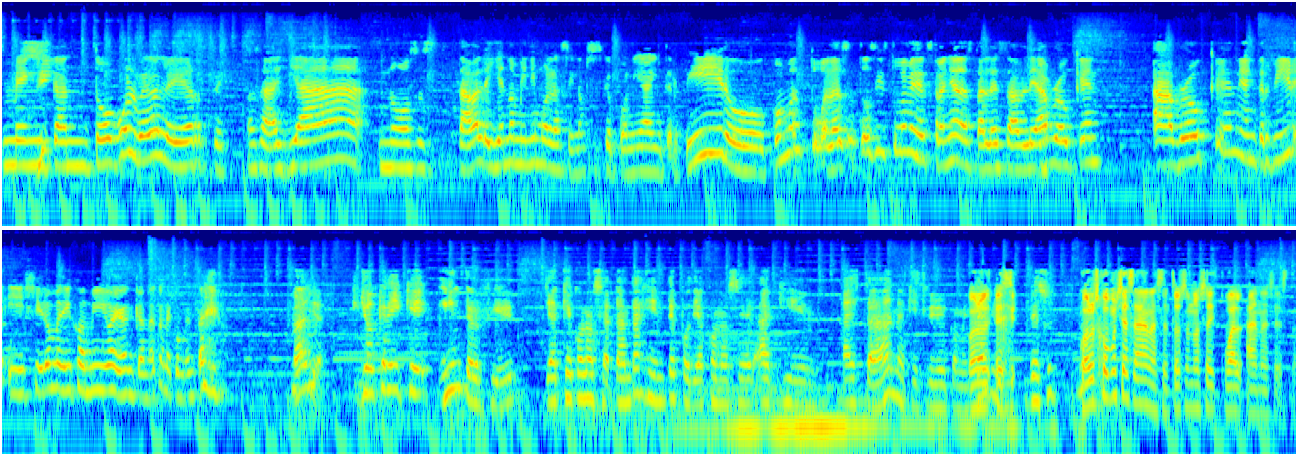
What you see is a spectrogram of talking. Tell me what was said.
me Sí. encantó volver a leerte. O sea, ya nos estaba leyendo mínimo la sinopsis que ponía Interfir o cómo estuvo el asunto, sí estuve medio extrañada, hasta les hablé a Broken, a Broken y a Interfir y Shiro me dijo a mí, oigan, ¿qué onda con el comentario? Vaya, yo creí que Interfield, ya que conoce a tanta gente, podía conocer a quien, a esta Ana que escribió el comentario. Bueno, es- Conozco muchas Anas, entonces no sé cuál Ana es esta.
